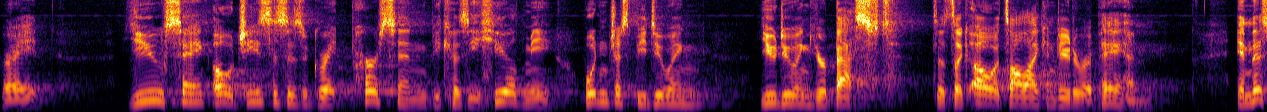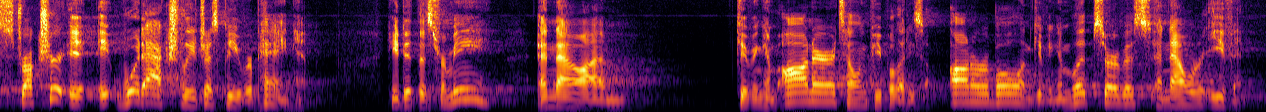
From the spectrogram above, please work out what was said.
right? You saying, oh, Jesus is a great person because he healed me, wouldn't just be doing you doing your best. So it's like, oh, it's all I can do to repay him. In this structure, it, it would actually just be repaying him. He did this for me, and now I'm giving him honor, telling people that he's honorable, and giving him lip service, and now we're even. And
